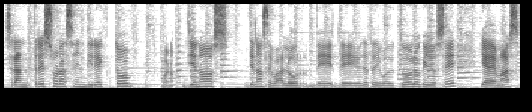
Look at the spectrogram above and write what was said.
Serán tres horas en directo, bueno, llenos, llenas de valor, de, ya te digo, de todo lo que yo sé y además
